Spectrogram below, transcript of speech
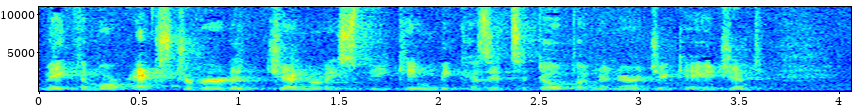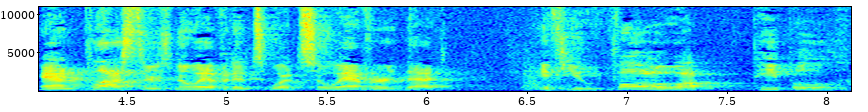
make them more extroverted, generally speaking, because it's a dopaminergic agent. And plus, there's no evidence whatsoever that if you follow up people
